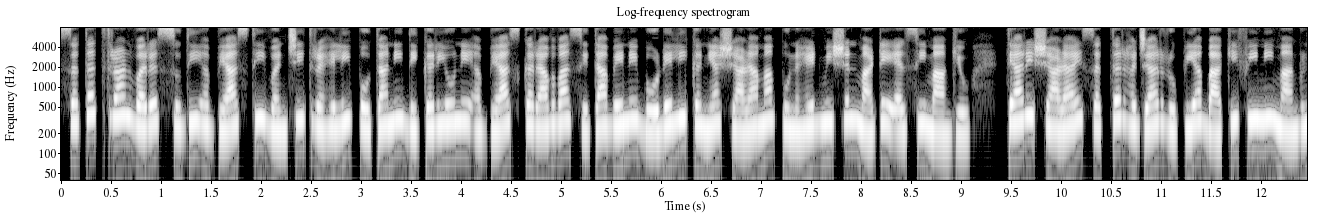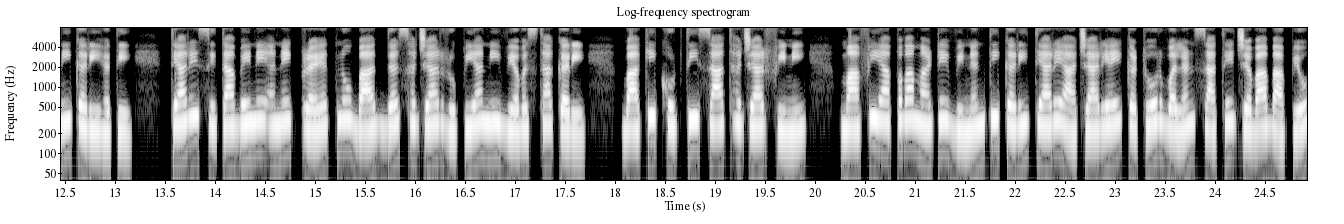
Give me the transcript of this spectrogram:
સતત ત્રણ વર્ષ સુધી અભ્યાસથી વંચિત રહેલી પોતાની દીકરીઓને અભ્યાસ કરાવવા સીતાબેને બોડેલી કન્યા શાળામાં પુનઃએડમિશન માટે એલસી માંગ્યું. ત્યારે શાળાએ સત્તર હજાર રૂપિયા બાકી ફીની માંગણી કરી હતી. ત્યારે સીતાબેને અનેક પ્રયત્નો બાદ દસ હજાર રૂપિયાની વ્યવસ્થા કરી. બાકી ખૂટતી સાત હજાર ફીની માફી આપવા માટે વિનંતી કરી ત્યારે આચાર્યએ કઠોર વલણ સાથે જવાબ આપ્યો,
